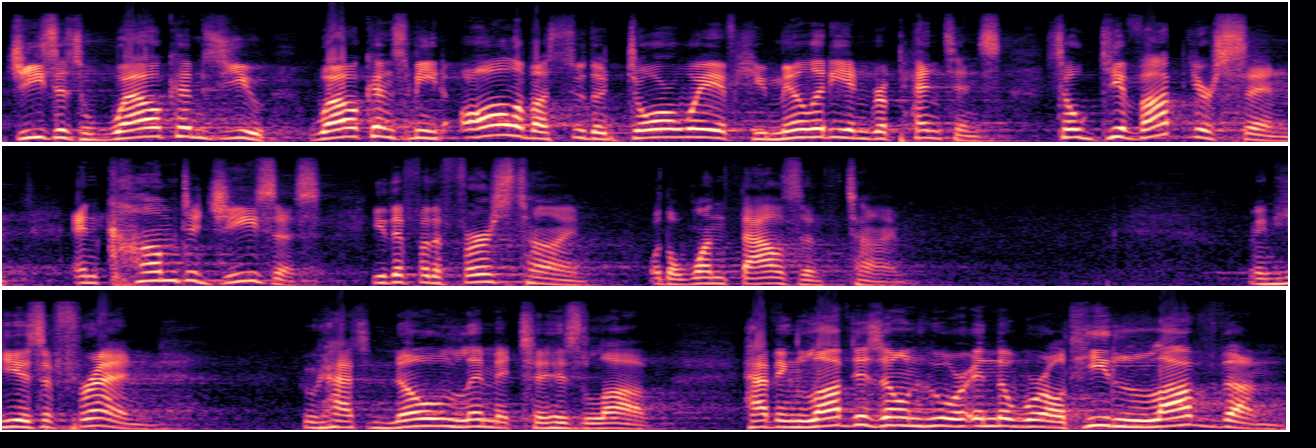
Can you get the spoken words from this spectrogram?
Jesus welcomes you, welcomes me, all of us through the doorway of humility and repentance. So give up your sin and come to Jesus, either for the first time or the 1000th time. And he is a friend who has no limit to his love. Having loved his own who were in the world, he loved them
